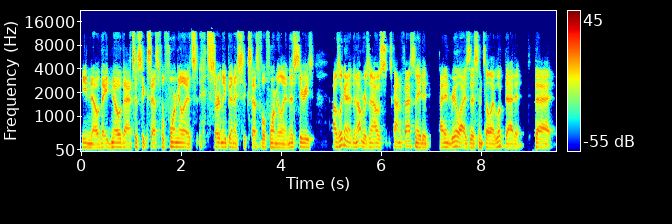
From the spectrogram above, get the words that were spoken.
You know, they know that's a successful formula. It's it's certainly been a successful formula in this series. I was looking at the numbers and I was kind of fascinated. I didn't realize this until I looked at it that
